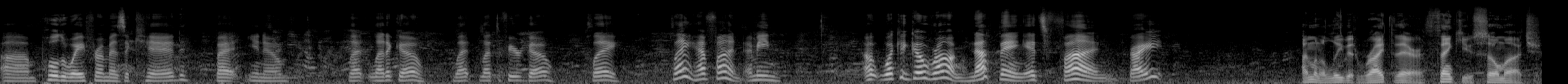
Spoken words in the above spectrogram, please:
um, pulled away from as a kid. But, you know, let, let it go let let the fear go. Play, play, have fun. I mean, uh, what could go wrong? Nothing. It's fun, right? I'm going to leave it right there. Thank you so much.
